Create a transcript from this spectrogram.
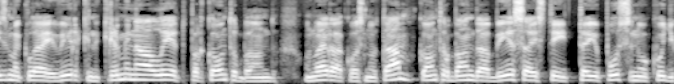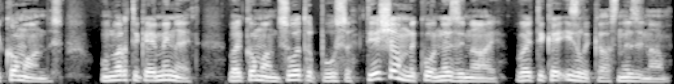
izmeklēja virkni kriminālu lietu par kontrabandu, un vairākos no tām kontrabandā bija iesaistīta teju puse no kuģa komandas. Un var tikai minēt, vai komandas otra puse tiešām neko nezināja, vai tikai izlikās nezinām.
